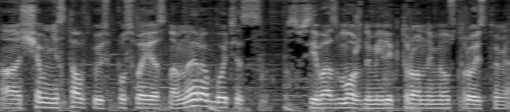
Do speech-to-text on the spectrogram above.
с чем не сталкиваюсь по своей основной работе, с всевозможными электронными устройствами,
